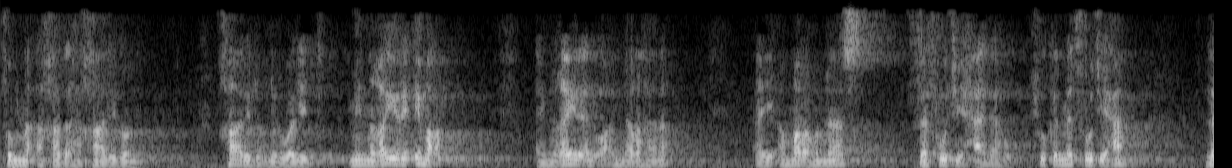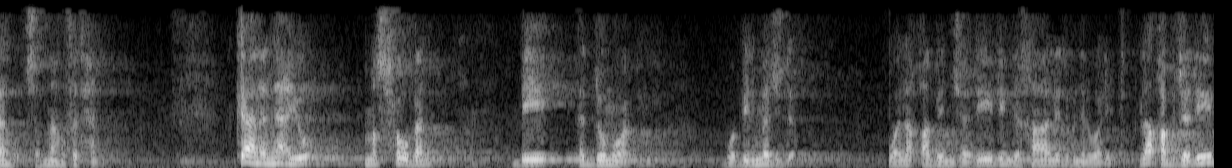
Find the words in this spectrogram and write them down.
ثم أخذها خالد خالد بن الوليد من غير إمرة. أي من غير أن أؤمرها أي أمره الناس ففتح له. شو كلمة فتح؟ له سماه فتحا. كان النعي مصحوبا بالدموع وبالمجد ولقب جديد لخالد بن الوليد. لقب جديد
